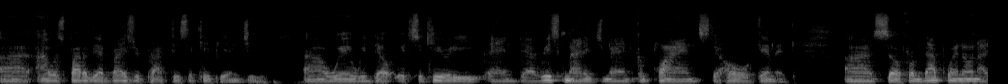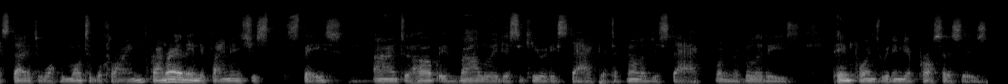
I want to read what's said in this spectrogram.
Uh, I was part of the advisory practice at KPMG, uh, where we dealt with security and uh, risk management, compliance, the whole gimmick. Uh, so from that point on, I started to work with multiple clients, primarily in the financial space, uh, to help evaluate their security stack, their technology stack, vulnerabilities, pain points within their processes.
